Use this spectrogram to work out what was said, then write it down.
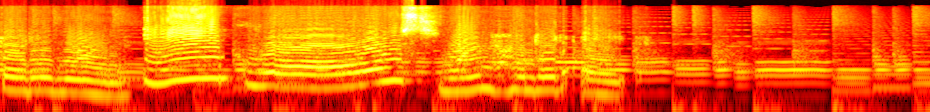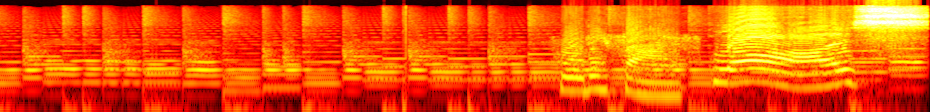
31 equals 108. 45 plus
